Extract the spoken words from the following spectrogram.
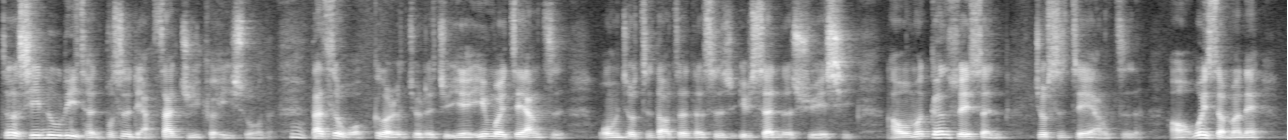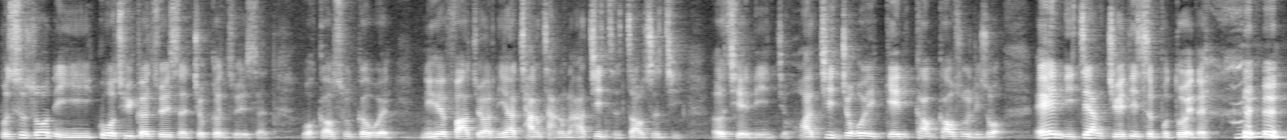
这个心路历程不是两三句可以说的。嗯。但是我个人觉得，就也因为这样子。我们就知道，真的是一生的学习啊！我们跟随神就是这样子哦。为什么呢？不是说你过去跟随神就跟随神。我告诉各位，你会发觉你要常常拿镜子照自己，而且你环境就会给你告告诉你说：“哎，你这样决定是不对的。”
